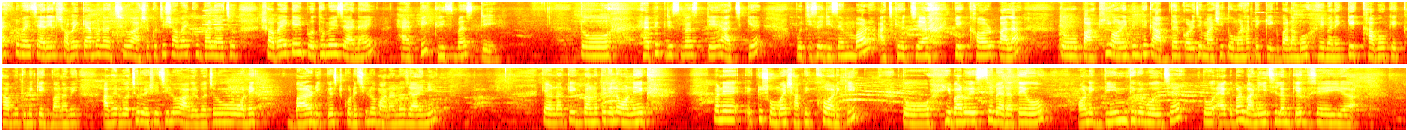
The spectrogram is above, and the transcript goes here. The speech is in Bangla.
ব্যাক টু মাই চ্যানেল সবাই কেমন আছো? আশা করছি সবাই খুব ভালো আছো। সবাইকেই প্রথমে জানাই হ্যাপি ক্রিসমাস ডে তো হ্যাপি ক্রিসমাস ডে আজকে, পঁচিশে ডিসেম্বর। আজকে হচ্ছে কেক খাওয়ার পালা। তো পাখি অনেক দিন থেকে আবদার করে যে, মাসি, তোমার হাতে কেক বানাবো। এই মানে কেক খাব কেক খাব, তুমি কেক বানাবে। আগের বছরও এসেছিল, আগের বছরও অনেকবার রিকোয়েস্ট করেছিল, বানানো যায়নি। কেননা, কেক বানাতে গেলে অনেক মানে একটু সময় সাপেক্ষ আর কি। তো এবারও এসছে বেড়াতেও, অনেক দিন থেকে বলছে। তো একবার বানিয়েছিলাম কেক সেই,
